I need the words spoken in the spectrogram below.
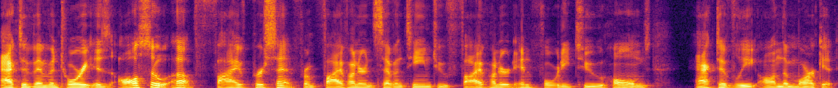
Active inventory is also up 5% from 517 to 542 homes actively on the market.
